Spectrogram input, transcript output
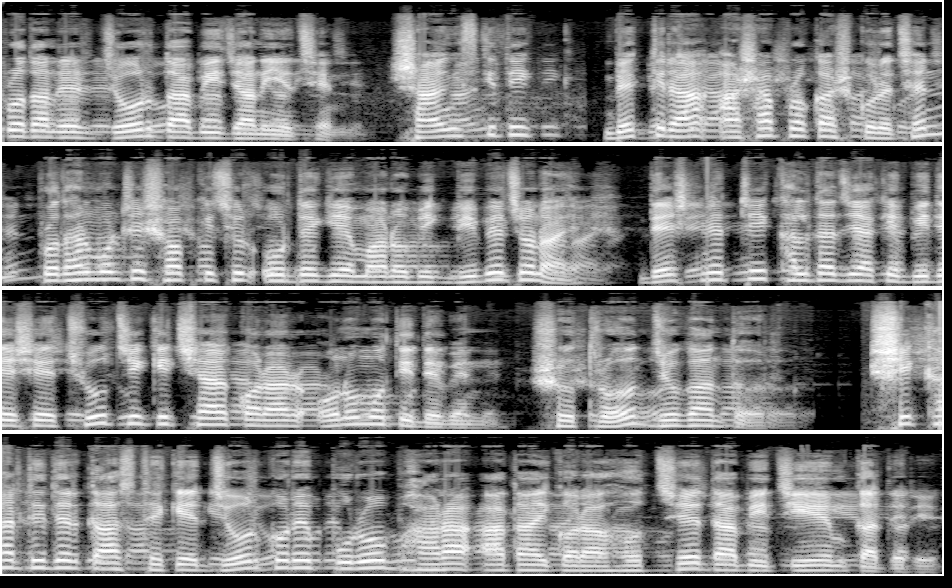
প্রদানের জোর দাবি জানিয়েছেন। সাংস্কৃতিক ব্যক্তিরা আশা প্রকাশ করেছেন, প্রধানমন্ত্রী সবকিছুর ঊর্ধ্বে গিয়ে মানবিক বিবেচনায় দেশনেত্রী খালেদা জিয়াকে বিদেশে সুচিকিৎসা করার অনুমতি দেবেন। সূত্র যুগান্তর। শিক্ষার্থীদের কাছ থেকে জোর করে পুরো ভাড়া আদায় করা হচ্ছে দাবি জি এম কাদেরের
